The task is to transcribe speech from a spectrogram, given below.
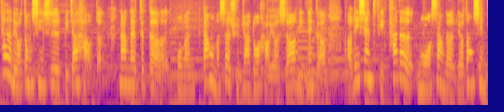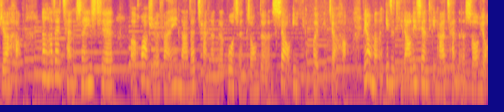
它的流动性是比较好的。那那这个我们当我们摄取比较多好油的时候，你那个呃立腺体它的膜上的流动性比较好，那它在产生一些呃化学反应呢，在产能的过程中的效益也会比较好。因为我们一直提到立腺体它产能的时候有。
